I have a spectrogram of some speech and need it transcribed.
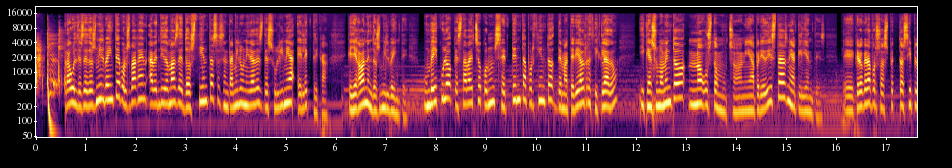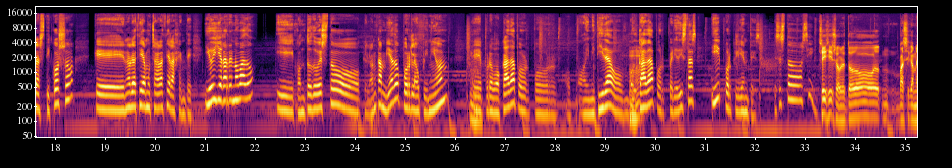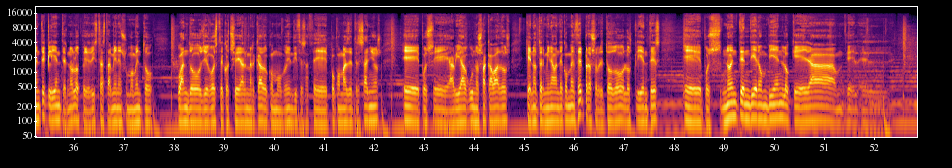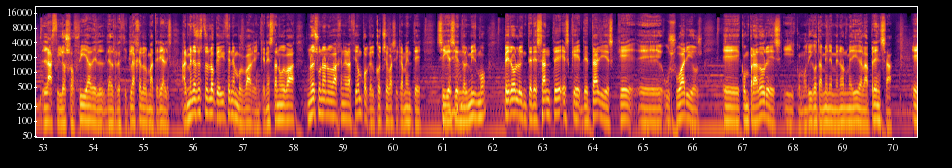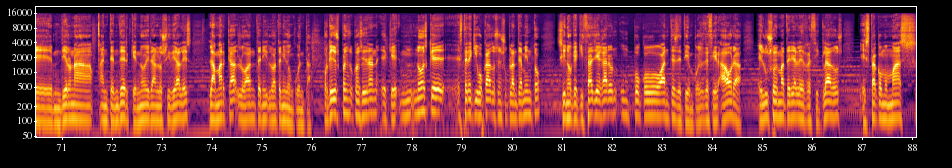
Raúl, desde 2020 Volkswagen ha vendido más de 260.000 unidades de su línea eléctrica, que llegaban en 2020. Un vehículo que estaba hecho con un 70% de material reciclado y que en su momento no gustó mucho, ni a periodistas ni a clientes. Eh, creo que era por su aspecto así plasticoso, que no le hacía mucha gracia a la gente. Y hoy llega renovado y con todo esto que lo han cambiado por la opinión eh, provocada por, por o, o emitida o volcada por periodistas y por clientes. ¿Es esto así? Sí, sí, sobre todo mm, básicamente clientes, ¿no? Los periodistas también en su momento, cuando llegó este coche al mercado, como bien dices, hace poco más de tres años, eh, pues eh, había algunos acabados que no terminaban de convencer, pero sobre todo los clientes eh, pues no entendieron bien lo que era el, el la filosofía del, del, reciclaje de los materiales. Al menos esto es lo que dicen en Volkswagen, que en esta nueva, no es una nueva generación porque el coche básicamente sigue siendo el mismo, pero lo interesante es que detalles que eh, usuarios, eh, compradores y como digo también en menor medida la prensa eh, dieron a, entender que no eran los ideales, la marca lo, han ha tenido en cuenta. Porque ellos consideran eh, que no es que estén equivocados en su planteamiento, sino que quizá llegaron un poco antes de tiempo. Es decir, ahora el uso de materiales reciclados está como más...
